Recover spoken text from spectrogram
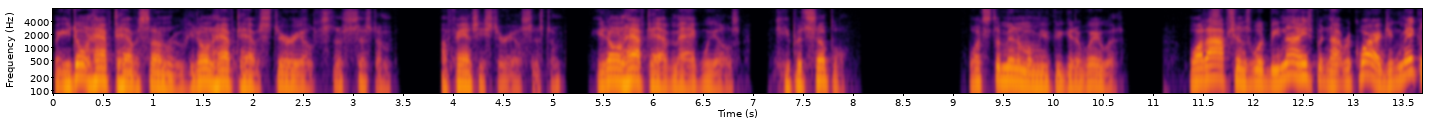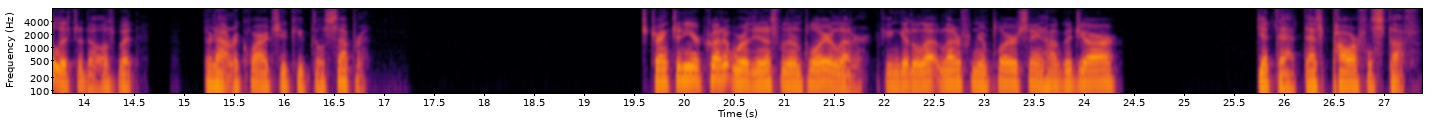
But you don't have to have a sunroof. You don't have to have a stereo uh, system, a fancy stereo system. You don't have to have mag wheels. Keep it simple. What's the minimum you could get away with? What options would be nice but not required? You can make a list of those, but they're not required, so you keep those separate. Strengthen your credit worthiness with an employer letter. If you can get a letter from your employer saying how good you are, get that. That's powerful stuff.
